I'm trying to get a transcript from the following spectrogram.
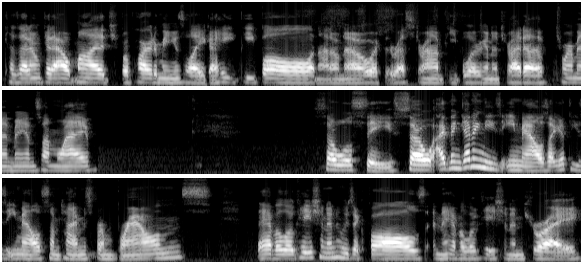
because I don't get out much, but part of me is like, I hate people, and I don't know if the restaurant people are going to try to torment me in some way. So we'll see. So I've been getting these emails. I get these emails sometimes from Browns they have a location in Hoosick Falls and they have a location in Troy.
